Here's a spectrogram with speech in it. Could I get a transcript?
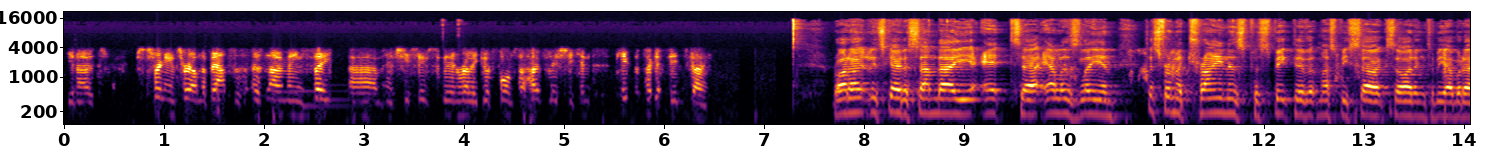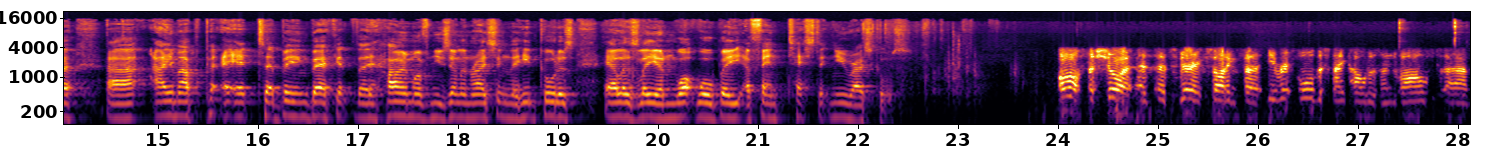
you know, stringing through on the bounce is, is no mean feat, um, and she seems to be in really good form, so hopefully she can keep the picket fence going. Righto, let's go to Sunday at uh, Ellerslie. And just from a trainer's perspective, it must be so exciting to be able to uh, aim up at uh, being back at the home of New Zealand Racing, the headquarters, Ellerslie, and what will be a fantastic new racecourse. Oh, for sure. It's very exciting for every, all the stakeholders involved. Um,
